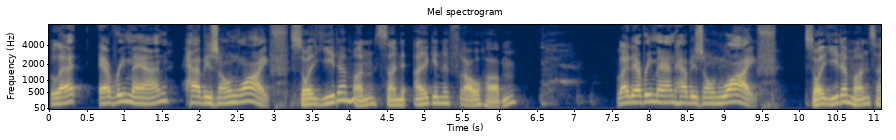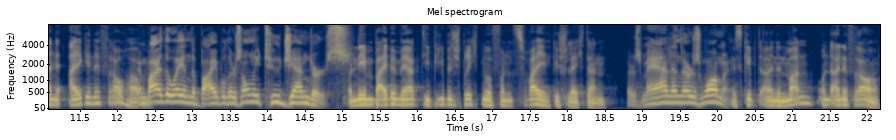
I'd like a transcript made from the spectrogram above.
Let every man have his own wife. Soll jeder Mann seine eigene Frau haben? Let every man have his own wife. Soll jeder Mann seine eigene Frau And haben? by the way, in the Bible, there's only two genders Und nebenbei bemerkt, die Bibel spricht nur von zwei Geschlechtern. There's man and there's woman, Es gibt einen Mann und eine Frau.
